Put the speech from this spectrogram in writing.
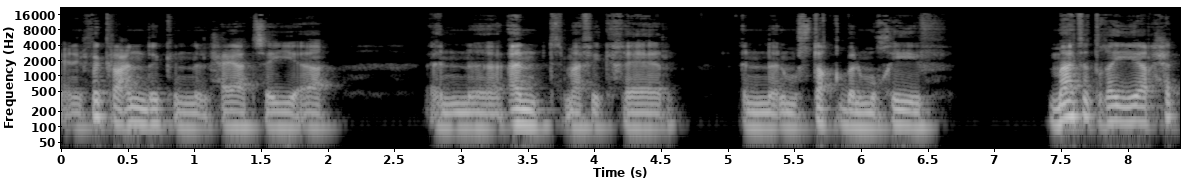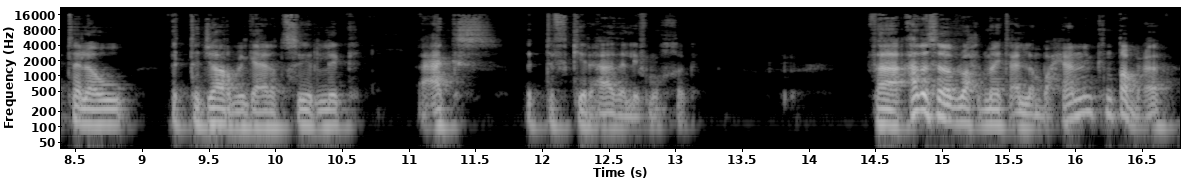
يعني الفكرة عندك إن الحياة سيئة إن أنت ما فيك خير إن المستقبل مخيف. ما تتغير حتى لو التجارب اللي قاعدة تصير لك عكس التفكير هذا اللي في مخك. فهذا سبب الواحد ما يتعلم. باحيانا يمكن طبعه.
